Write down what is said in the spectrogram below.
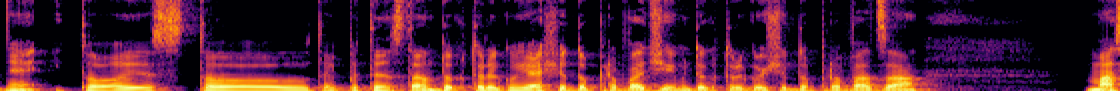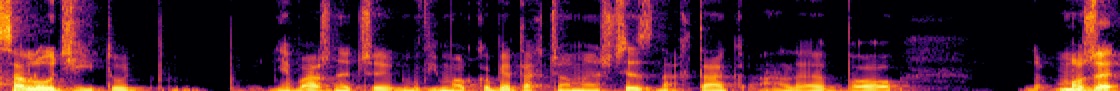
Nie? I to jest to jakby ten stan, do którego ja się doprowadziłem i do którego się doprowadza masa ludzi. Tu nieważne, czy mówimy o kobietach, czy o mężczyznach, tak? Ale bo no, może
